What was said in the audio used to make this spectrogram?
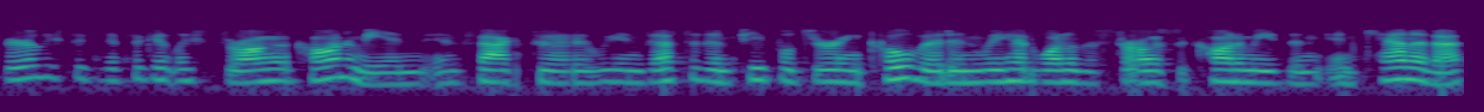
fairly significantly strong economy. And in fact, uh, we invested in people during COVID, and we had one of the strongest economies in, in Canada.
